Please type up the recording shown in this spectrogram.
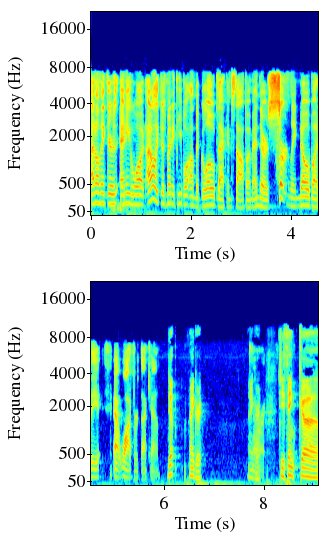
I don't think there's anyone. I don't think there's many people on the globe that can stop him, and there's certainly nobody at Watford that can. Yep, I agree. I agree. Right. Do you think uh,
